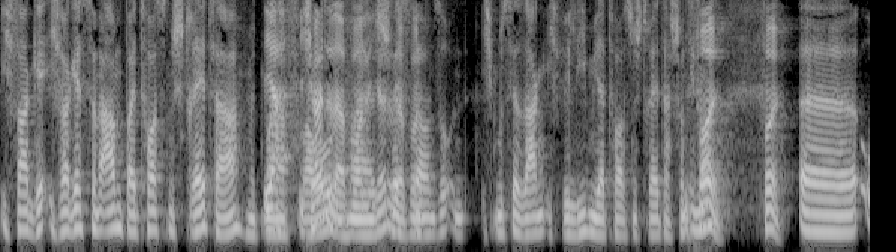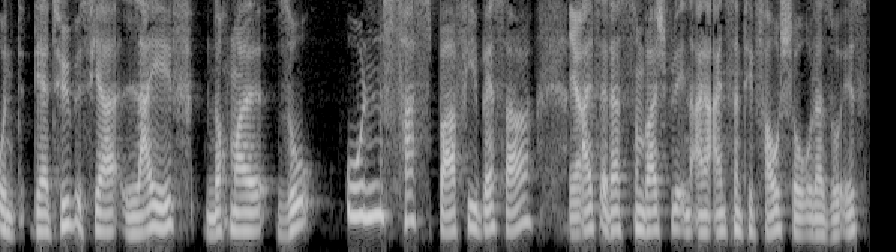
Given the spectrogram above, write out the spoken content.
Ich war, ich war gestern Abend bei Thorsten Sträter mit meiner ja, Frau ich hörte davon, und ich hörte Schwester davon. und so. Und ich muss ja sagen, ich, wir lieben ja Thorsten Sträter schon immer. Voll, voll. Äh, und der Typ ist ja live nochmal so unfassbar viel besser, ja. als er das zum Beispiel in einer einzelnen TV-Show oder so ist.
